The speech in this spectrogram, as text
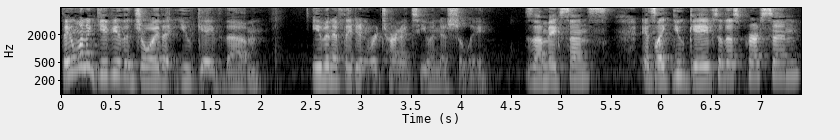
they want to give you the joy that you gave them, even if they didn't return it to you initially. Does that make sense? It's like you gave to this person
